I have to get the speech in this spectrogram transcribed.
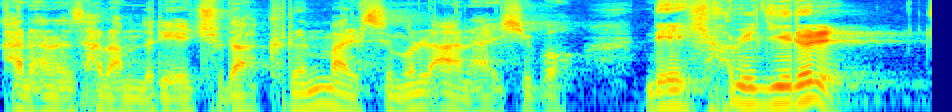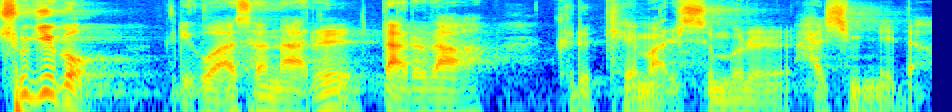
가난한 사람들에게 주라 그런 말씀을 안 하시고 내 혈기를 죽이고 그리고 와서 나를 따르라 그렇게 말씀을 하십니다.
